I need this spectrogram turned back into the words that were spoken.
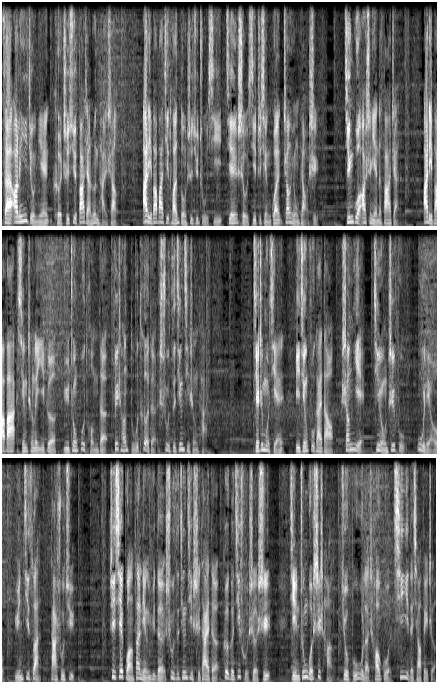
在二零一九年可持续发展论坛上。阿里巴巴集团董事局主席兼首席执行官张勇表示，经过二十年的发展，阿里巴巴形成了一个与众不同的、非常独特的数字经济生态。截至目前，已经覆盖到商业、金融支付、物流、云计算、大数据这些广泛领域的数字经济时代的各个基础设施，仅中国市场就服务了超过七亿的消费者。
